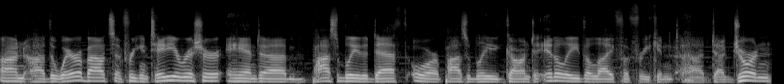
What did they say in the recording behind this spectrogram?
on the whereabouts of freaking Tadia Risher and possibly the death or possibly gone to Italy, the life of freaking Doug Jordan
